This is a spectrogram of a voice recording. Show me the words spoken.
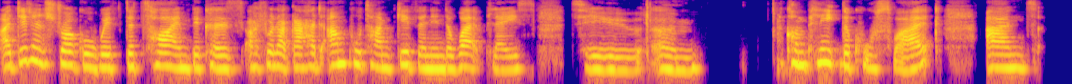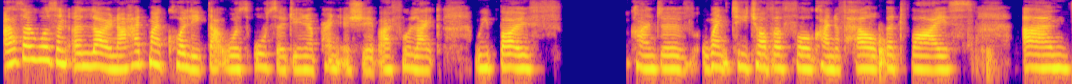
I didn't struggle with the time because I feel like I had ample time given in the workplace to um, complete the coursework. And as I wasn't alone, I had my colleague that was also doing apprenticeship. I feel like we both kind of went to each other for kind of help, advice, and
